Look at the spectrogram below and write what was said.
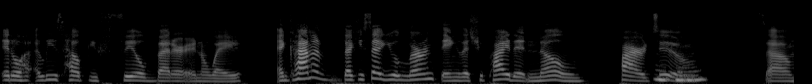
it'll at least help you feel better in a way and kind of like you said you'll learn things that you probably didn't know prior to hmm so i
